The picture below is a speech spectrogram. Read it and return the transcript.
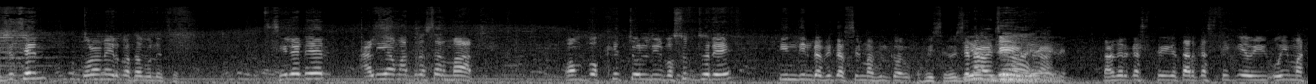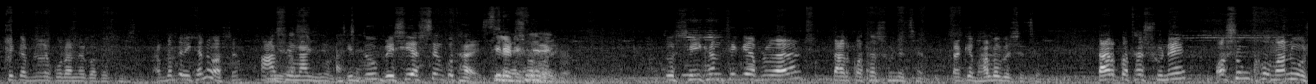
এসেছেন কোরআনের কথা বলেছেন। সিলেটের আলিয়া মাদ্রাসার মাঠ কমপক্ষে চল্লিশ বছর ধরে তিন দিন ব্যাপী তাফসির মাহফিল হয়েছে হয়েছে না? তাদের কাছ থেকে তার কাছ থেকে ওই ওই মাঠ থেকে আপনারা কোরআনের কথা শুনছেন। আপনাদের এখানেও আসেন কিন্তু বেশি আসছেন কোথায়? সিলেটে। তো সেইখান থেকে আপনারা তার কথা শুনেছেন তাকে ভালোবেসেছেন। তার কথা শুনে অসংখ্য মানুষ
